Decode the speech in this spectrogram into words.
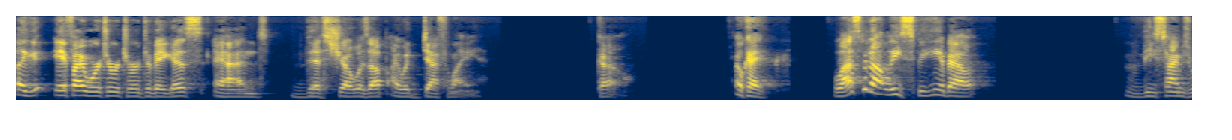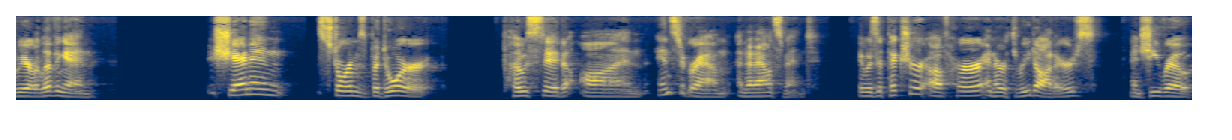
like if I were to return to Vegas and this show was up, I would definitely go. Okay. Last but not least, speaking about these times we are living in, Shannon Storms Beador posted on Instagram an announcement. It was a picture of her and her three daughters, and she wrote,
